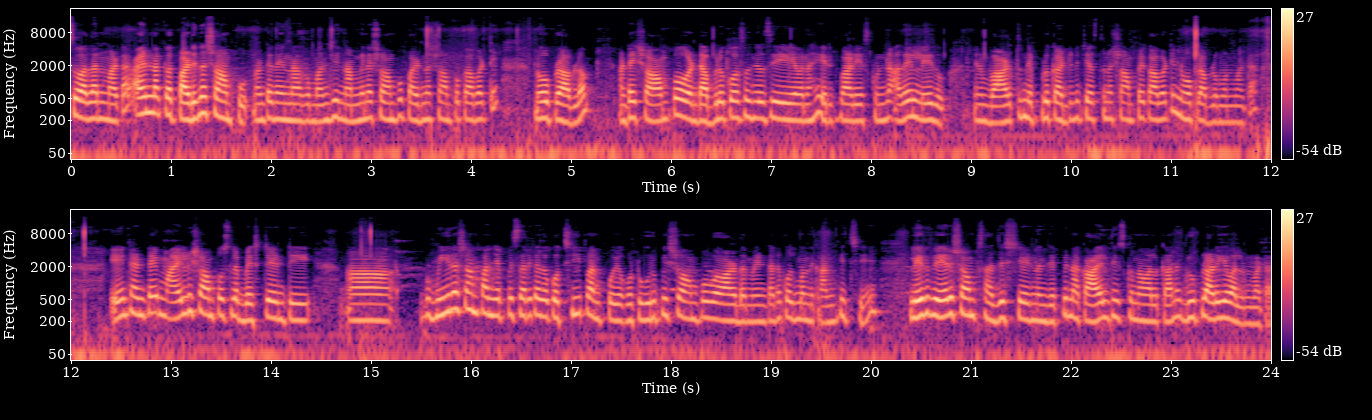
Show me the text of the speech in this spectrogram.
సో అదనమాట అండ్ నాకు పడిన షాంపూ అంటే నేను నాకు మంచి నమ్మిన షాంపూ పడిన షాంపూ కాబట్టి నో ప్రాబ్లం. అంటే షాంపూ డబ్బుల కోసం చూసి ఏమైనా హెయిర్కి పాడేసుకుంటే అదేం లేదు. నేను వాడుతుంది ఎప్పుడు కంటిన్యూ చేస్తున్న షాంపే కాబట్టి నో ప్రాబ్లం అనమాట ఏంటంటే మైల్డ్ షాంపూస్లో బెస్ట్ ఏంటి? ఇప్పుడు మీరా షాంపూ అని చెప్పేసరికి అది ఒక చీప్ అనిపోయి ఒక టూ రూపీస్ షాంపూ వాడడం ఏంటని కొంతమందికి అనిపించి లేదు వేరే షాంపూ సజెస్ట్ చేయండి అని చెప్పి నాకు ఆయిల్ తీసుకున్న వాళ్ళు కానీ గ్రూప్లో అడిగేవాళ్ళు అనమాట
